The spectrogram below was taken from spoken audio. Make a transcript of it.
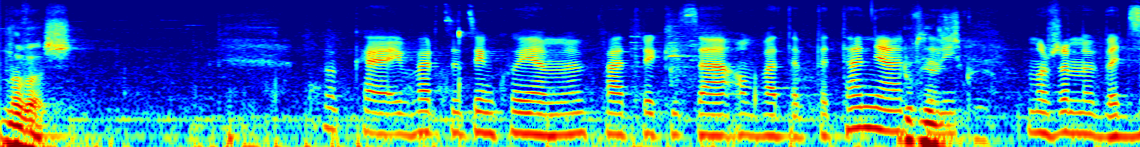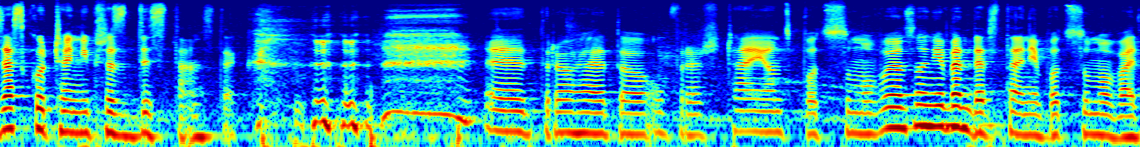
No właśnie. Okej, bardzo dziękujemy Patryk i za oba te pytania, Również czyli dziękuję. Możemy być zaskoczeni przez dystans, tak E, trochę to upraszczając, podsumowując. No nie będę w stanie podsumować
